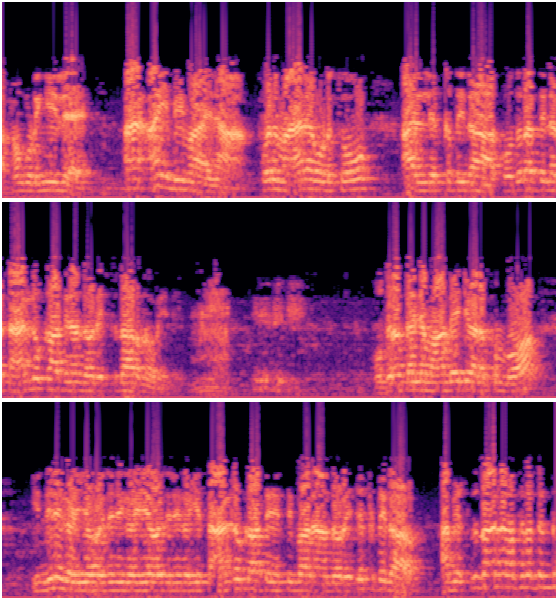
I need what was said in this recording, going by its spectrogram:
അപ്പം കുടുങ്ങിയില്ലേ? ഐ ബിമായന ഒരു മാന കൊടുത്തു. ഇഖ്തിദ കുതിരത്തിന്റെ താലൂക്കാത്തിന് എന്താ പറയുക ഇഖ്തിദാർ എന്ന് പറയുന്നത്. കുതിരത്തിന്റെ മാതേജ് കിടക്കുമ്പോ ഇതിന് കഴിയോ ഇതിന് കഴിയോ ഇതിന് കഴിയോ താലൂക്കാത്തിന് എത്തിപ്പാനാണ് പറയും ഇഖ്തിദാർ കത്തിരത്തുണ്ട്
